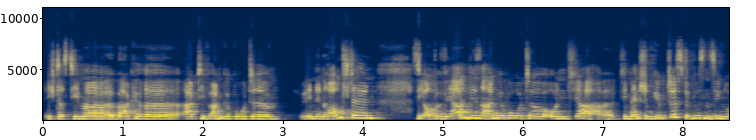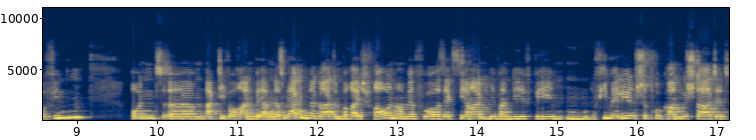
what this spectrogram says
ich das Thema wackere aktiv Angebote in den Raum stellen, sie auch bewerben, diese Angebote und ja, die Menschen gibt es, wir müssen sie nur finden und ähm, aktiv auch anwerben. Das merken wir gerade im Bereich Frauen, haben wir vor sechs Jahren hier beim DFB ein Female Leadership Programm gestartet,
